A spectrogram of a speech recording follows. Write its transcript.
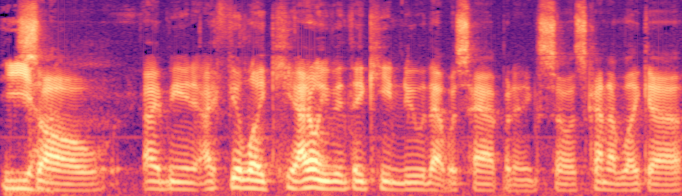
Yeah. So I mean, I feel like he, I don't even think he knew that was happening. So it's kind of like a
